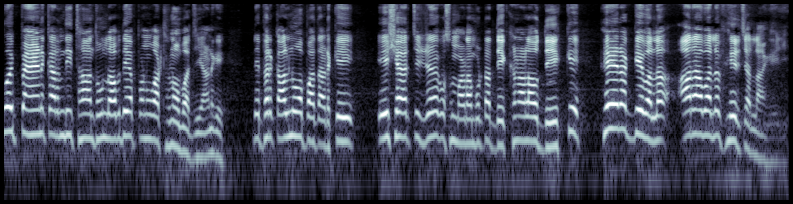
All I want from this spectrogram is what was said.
ਕੋਈ ਪੈਣ ਕਰਨ ਦੀ ਥਾਂ ਤੋਂ ਲੱਭਦੇ, ਆਪਾਂ ਨੂੰ 8-9 ਵੱਜ ਜਾਣਗੇ। ਤੇ ਫਿਰ ਕੱਲ ਨੂੰ ਆਪਾਂ ਤੜਕੇ ਇਹ ਸ਼ਹਿਰ 'ਚ ਜਿਹੜਾ ਕੁਝ ਮਾੜਾ ਮੋਟਾ ਦੇਖਣ ਵਾਲਾ ਉਹ ਦੇਖ ਕੇ ਫਿਰ ਅੱਗੇ ਵੱਲ, ਆਰਾ ਵੱਲ ਫੇਰ ਚੱਲਾਂਗੇ ਜੀ।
